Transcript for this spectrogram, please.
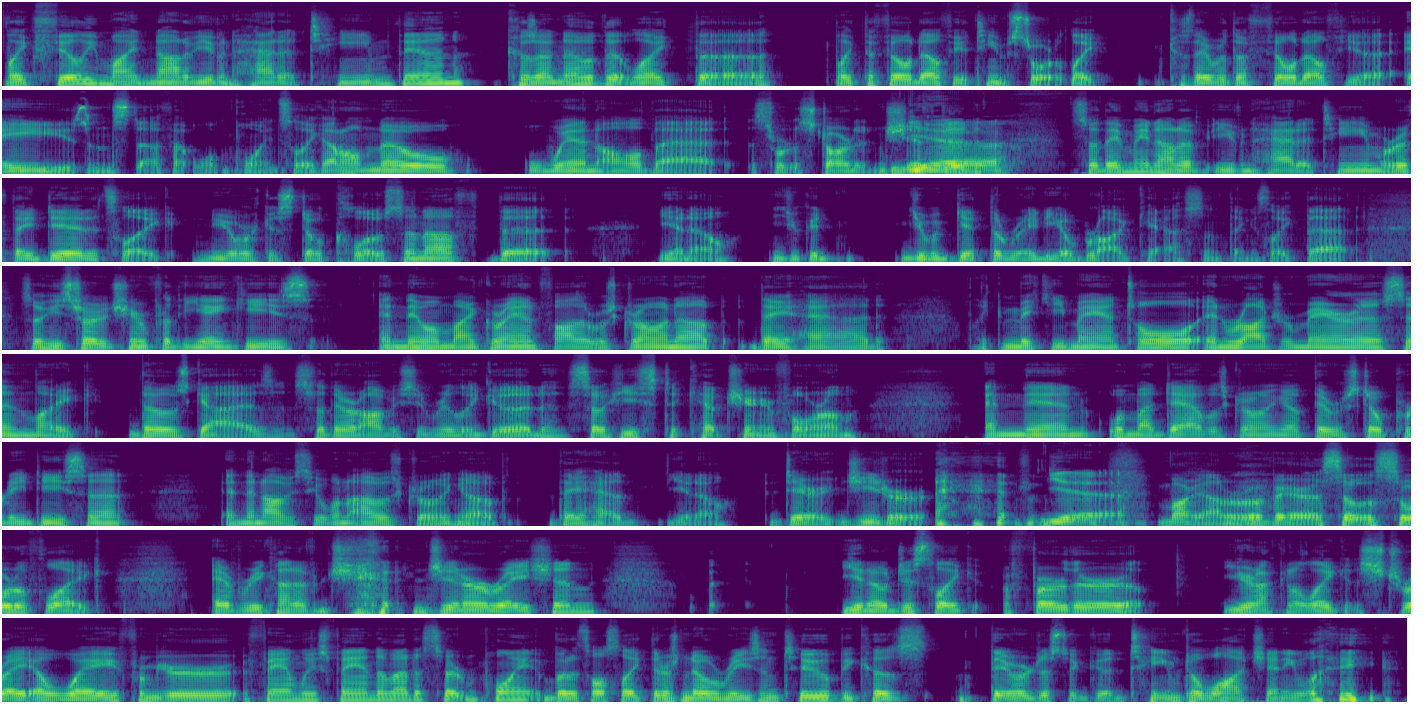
like Philly might not have even had a team then because I know that like the like the Philadelphia team store, like because they were the Philadelphia A's and stuff at one point. So like I don't know when all that sort of started and shifted. Yeah. So they may not have even had a team, or if they did, it's like New York is still close enough that you know you could you would get the radio broadcasts and things like that. So he started cheering for the Yankees, and then when my grandfather was growing up, they had like Mickey Mantle and Roger Maris and like those guys. So they were obviously really good. So he st- kept cheering for them. And then when my dad was growing up, they were still pretty decent. And then obviously when I was growing up, they had, you know, Derek Jeter and yeah. Mariano Rivera. So it was sort of like every kind of generation, you know, just like further, you're not going to like stray away from your family's fandom at a certain point, but it's also like there's no reason to because they were just a good team to watch anyway.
